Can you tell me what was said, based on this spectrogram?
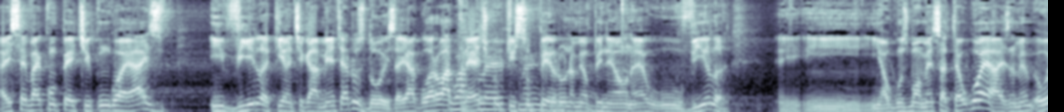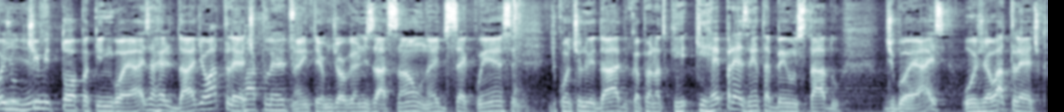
Aí você vai competir com Goiás e Vila, que antigamente eram os dois. Aí agora o Atlético, Atlético, que né, superou, então, na minha opinião, né? O, o Vila. Em, em alguns momentos até o Goiás, né? Hoje o Isso. time topa aqui em Goiás, a realidade é o Atlético, O Atlético. né? em termos de organização, né? de sequência, de continuidade do campeonato que, que representa bem o estado de Goiás, hoje é o Atlético.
